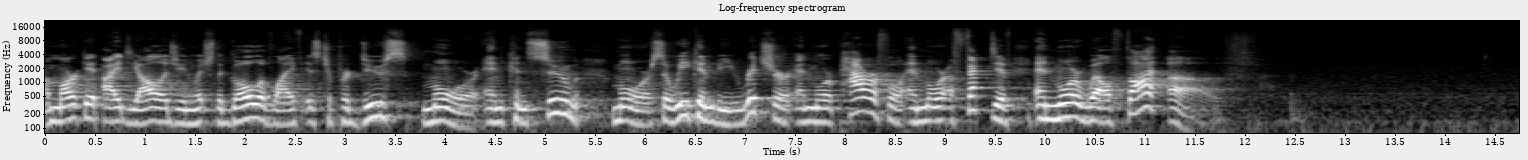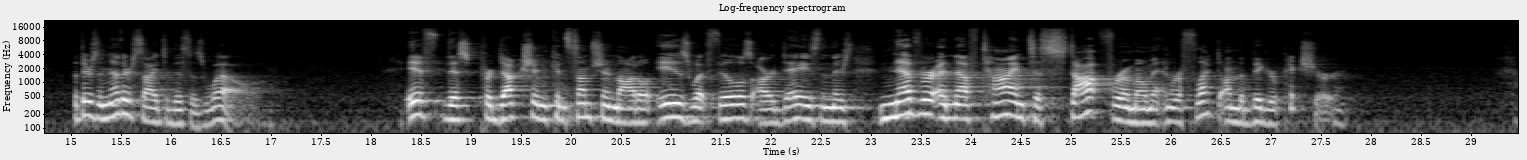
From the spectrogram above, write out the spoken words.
a market ideology in which the goal of life is to produce more and consume more so we can be richer and more powerful and more effective and more well thought of. But there's another side to this as well. If this production consumption model is what fills our days, then there's never enough time to stop for a moment and reflect on the bigger picture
